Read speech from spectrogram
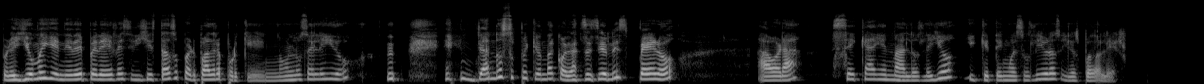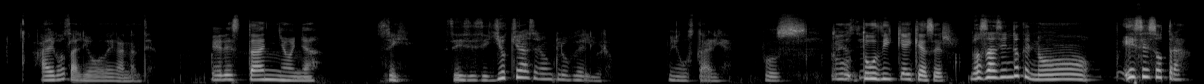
Pero yo me llené de PDFs y dije, está súper padre porque no los he leído. ya no supe qué onda con las sesiones, pero ahora sé que alguien más los leyó y que tengo esos libros y los puedo leer. Algo salió de ganancia. Eres tan ñoña. Sí, sí, sí, sí. Yo quiero hacer un club de libro. Me gustaría. Pues tú, sí. tú di qué hay que hacer. O sea, siento que no. Esa es otra.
